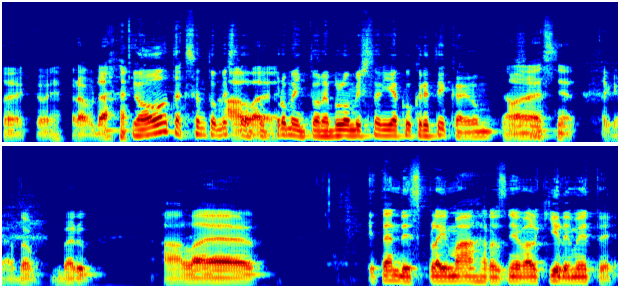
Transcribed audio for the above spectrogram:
to je, jako je pravda. Jo, tak jsem to myslel, ale... to, promiň, to nebylo myšlené jako kritika. Jenom... No jasně, tak já to beru. Ale i ten display má hrozně velký limity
